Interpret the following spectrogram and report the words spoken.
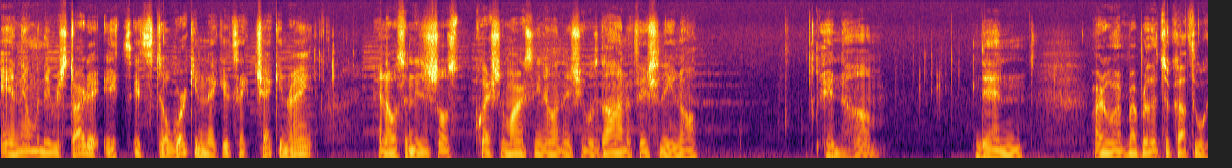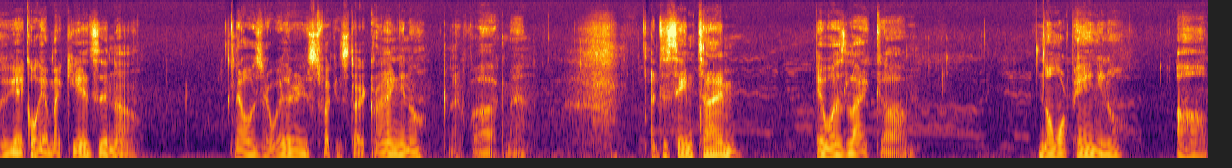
and then when they restart it, it's it's still working. Like it's like checking right, and all of a sudden it just shows question marks, you know, and then she was gone officially, you know. And um, then right when my brother took off to go get, go get my kids, and uh, I was there with her, and he just fucking started crying, you know, like fuck, man. At the same time, it was like um, no more pain, you know. Um,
